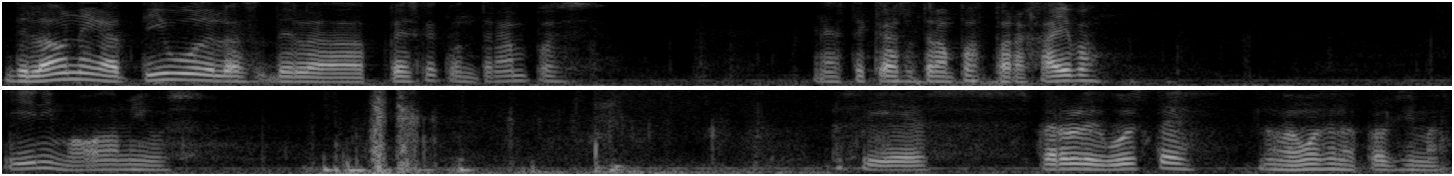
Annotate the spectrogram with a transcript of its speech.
del lado negativo de, las, de la pesca con trampas. En este caso trampas para jaiba. Y ni modo amigos. Así es. Espero les guste. Nos vemos en la próxima.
